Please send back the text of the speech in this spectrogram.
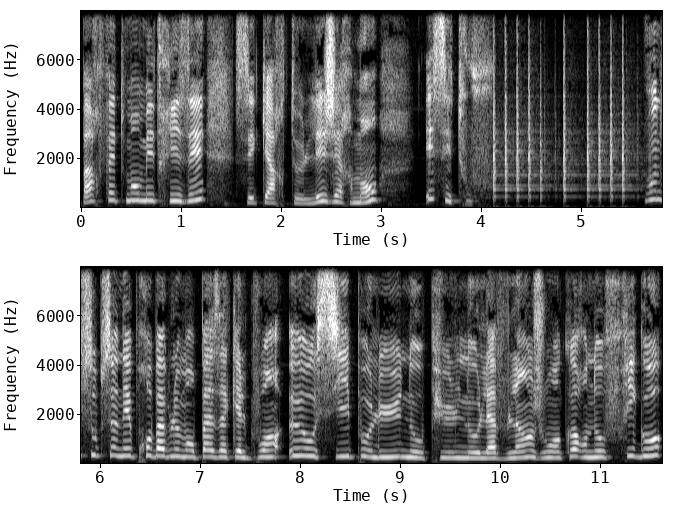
parfaitement maîtrisé, s'écarte légèrement et c'est tout. Vous ne soupçonnez probablement pas à quel point eux aussi polluent nos pulls, nos lave-linges ou encore nos frigos.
